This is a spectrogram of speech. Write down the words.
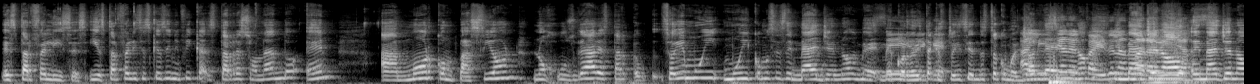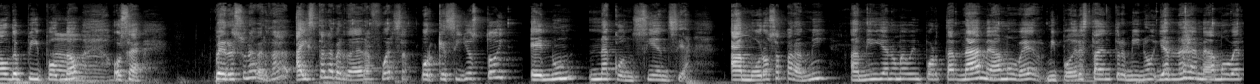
estar felices. ¿Y estar felices qué significa? Estar resonando en amor, compasión, no juzgar, estar, se oye muy, muy, ¿cómo se dice? Imagine, ¿no? Me, me acordé ahorita que, estoy diciendo esto como el John Lennon, ¿no? país de imagine, all, imagine all the people, ¿no? Ah. O sea, pero es una verdad, ahí está la verdadera fuerza, porque si yo estoy en una conciencia amorosa para mí, a mí ya no me va a importar, nada me va a mover, mi poder está dentro de mí, ¿no? Ya nada me va a mover,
